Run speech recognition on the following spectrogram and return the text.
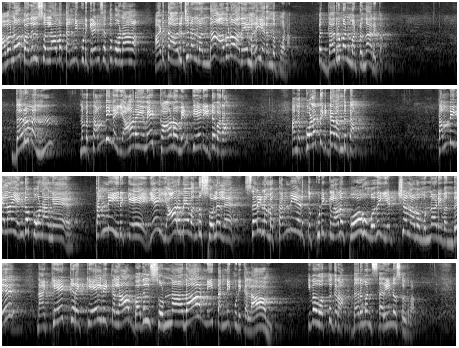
அவனும் பதில் சொல்லாம தண்ணி குடிக்கிறேன்னு செத்து போனான் அடுத்த அர்ஜுனன் வந்தா அவனும் அதே மாதிரி இறந்து போனான். இப்ப தருமன் மட்டும்தான் இருக்கான். தருமன் நம்ம தம்பிங்க யாரையுமே காணோமேன்னு தேடிக்கிட்டு வரான். அந்த குளத்துக்கிட்ட வந்துட்டான். தம்பிங்கெல்லாம் எங்க போனாங்க? தண்ணி இருக்கே. ஏன் யாருமே வந்து சொல்லல? சரி நம்ம தண்ணி எடுத்து குடிக்கலான்னு போகும்போது எச்சன் அவன் முன்னாடி வந்து நான் கேட்குற கேள்விக்கெல்லாம் பதில் சொன்னாதான் நீ தண்ணி குடிக்கலாம். இவன் ஒத்துக்கிறான். தருமன் சரின்னு சொல்றான்.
